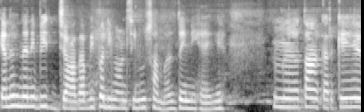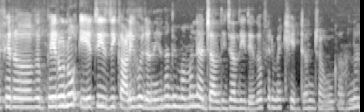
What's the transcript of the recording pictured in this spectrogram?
ਕਹਿੰਦੇ ਹੁੰਦੇ ਨੇ ਵੀ ਜ਼ਿਆਦਾ ਵੀ ਭਲੀ ਮਾਨਸੀ ਨੂੰ ਸਮਝਦੇ ਨਹੀਂ ਹੈਗੇ। ਤਾਂ ਕਰਕੇ ਫਿਰ ਫਿਰ ਉਹਨੂੰ ਇਹ ਚੀਜ਼ ਦੀ ਕਾਹਲੀ ਹੋ ਜਾਂਦੀ ਹੈ ਨਾ ਵੀ ਮੰਮਾ ਲੈ ਜਲਦੀ ਜਲਦੀ ਦੇ ਦਿਓ, ਫਿਰ ਮੈਂ ਖੇਡਣ ਜਾਊਂਗਾ ਹੈ ਨਾ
